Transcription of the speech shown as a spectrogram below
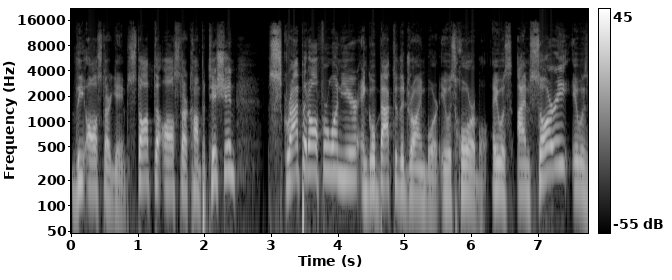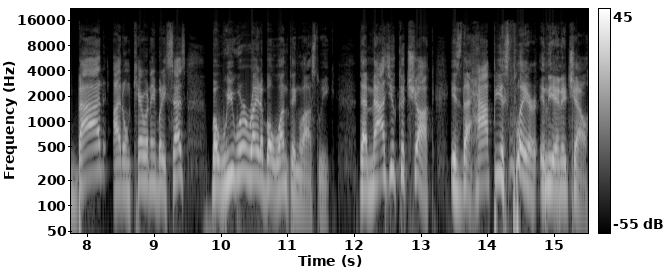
the All Star game. Stop the All Star competition. Scrap it all for one year and go back to the drawing board. It was horrible. It was, I'm sorry. It was bad. I don't care what anybody says. But we were right about one thing last week that Matthew Tkachuk is the happiest player in the NHL.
